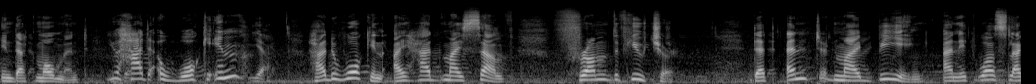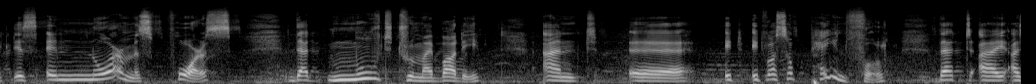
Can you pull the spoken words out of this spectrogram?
in that moment. You had a walk in? Yeah. Had a walk in. I had myself from the future that entered my being, and it was like this enormous force that moved through my body, and uh, it, it was so painful that I, I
